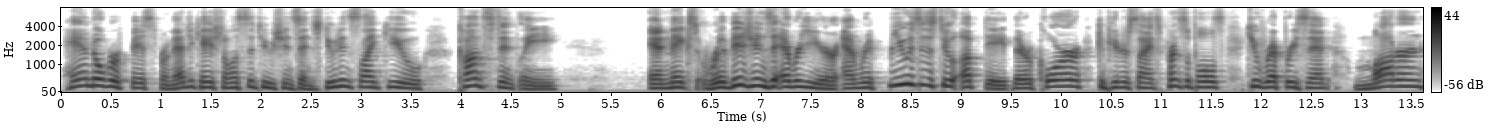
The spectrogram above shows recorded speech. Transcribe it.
hand over fist from educational institutions and students like you constantly and makes revisions every year and refuses to update their core computer science principles to represent modern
